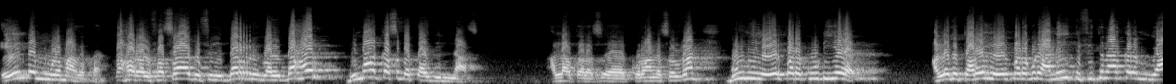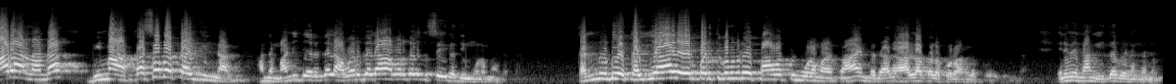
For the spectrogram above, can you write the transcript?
ஏண்ட மூலமாகத்தான்? பஹர் அல் ஃபசாது ஃபில் பர் வல் பஹர் பிமா கசபத் ஐதின் நாஸ் அல்லாஹ் தஆலா ச- சொல்றான் பூமியில ஏற்படக்கூடிய அல்லது தரையில் ஏற்படக்கூடிய அனைத்து ஃபித்னாக்களும் யாராலாண்டா பிமா கசபத் ஐதின் அந்த மனிதர்கள் அவர்களா அவர்களுக்கு செய்யறதின் மூலமாகத்தான். தன்னுடைய கையால் ஏற்படுத்திக் கொள்ளக்கூடிய பாவத்தின் மூலமாகத்தான் என்பதாக அல்லாஹ் தஆலா குரான்ல கூறுகின்றார் எனவே நாங்கள் இதை விளங்கணும்.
